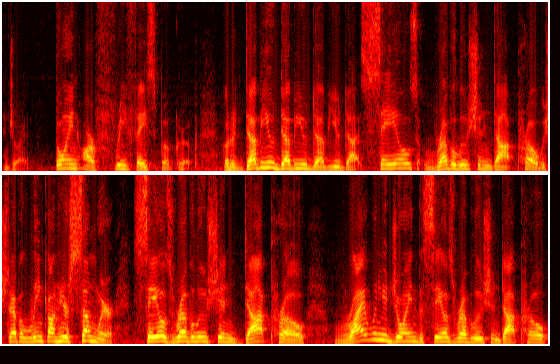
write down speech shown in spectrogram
Enjoy it. Join our free Facebook group. Go to www.salesrevolution.pro. We should have a link on here somewhere. Salesrevolution.pro. Right when you join the salesrevolution.pro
